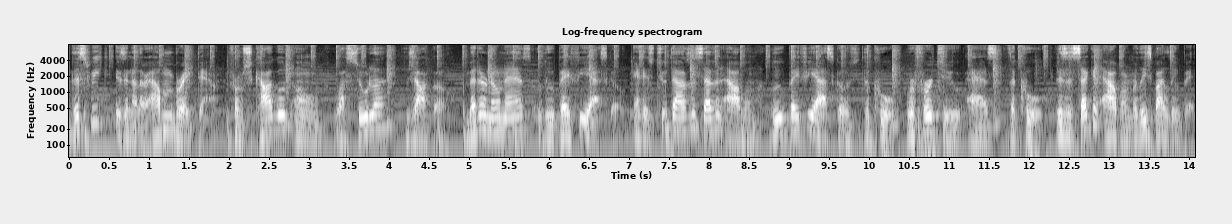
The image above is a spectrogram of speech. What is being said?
This week is another album breakdown from Chicago's own Wasalu Jaco, better known as Lupe Fiasco, and his 2007 album Lupe Fiasco's The Cool, referred to as The Cool. It is the second album released by Lupe.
